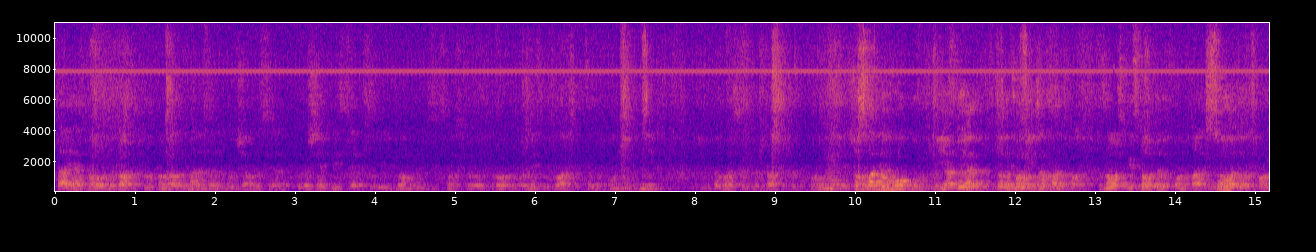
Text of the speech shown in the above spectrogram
Так, я спробував забрати телефон, але в мене це не вийшло. Лише після повідомлення сесновського про ролику ваших телефон мені вдалося забрати телефон. Послав до боку, я, бо я телефон міг забрати. Знову ж таки з того телефону, так? З цього телефону.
